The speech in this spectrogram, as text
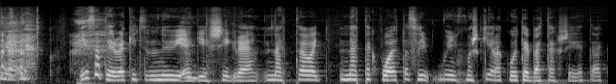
Igen. Visszatérve kicsit a női egészségre, nektek, vagy nektek volt az, hogy mondjuk most kialakult egy betegségetek?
